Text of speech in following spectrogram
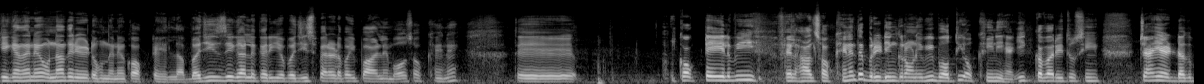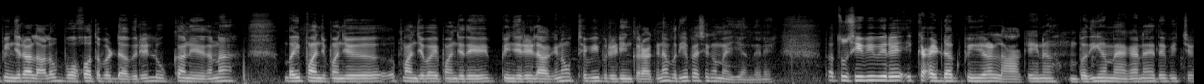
ਕੀ ਕਹਿੰਦੇ ਨੇ, ਉਹਨਾਂ ਦੇ ਰੇਟ ਹੁੰਦੇ ਨੇ ਕਾਕਟੇਲ ਦਾ। ਬਜੀਜ਼ ਦੀ ਗੱਲ ਕਰੀਏ ਬਜੀਸ ਪੈਰਟ ਬਾਈ ਪਾਲਣੇ ਬਹੁਤ ਸੌਖੇ ਨੇ। ਤੇ ਕਾਕਟੇਲ ਵੀ ਫਿਲਹਾਲ ਸੌਖੇ ਨੇ ਤੇ ਬਰੀਡਿੰਗ ਕਰਾਉਣੀ ਵੀ ਬਹੁਤੀ ਔਖੀ ਨਹੀਂ ਹੈਗੀ। ਇੱਕ ਵਾਰੀ ਤੁਸੀਂ ਚਾਹੇ ਐਡਾ ਕੁ ਪਿੰਜਰਾ ਲਾ ਲਓ, ਬਹੁਤ ਵੱਡਾ ਵੀਰੇ, ਲੋਕਾਂ ਨੇ ਨਾ ਬਾਈ 5 5 5 ਬਾਈ 5 ਦੇ ਪਿੰਜਰੇ ਲਾ ਕੇ ਨਾ ਉੱਥੇ ਵੀ ਬਰੀਡਿੰਗ ਕਰਾ ਕੇ ਨਾ ਵਧੀਆ ਪੈਸੇ ਕਮਾਈ ਜਾਂਦੇ ਨੇ। ਤਾਂ ਤੁਸੀਂ ਵੀ ਵੀਰੇ ਇੱਕ ਐਡਾ ਕੁ ਪਿੰਜਰਾ ਲਾ ਕੇ ਨਾ ਵਧੀਆ ਮੈਂ ਕਹਿੰਦਾ ਇਹਦੇ ਵਿੱਚ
